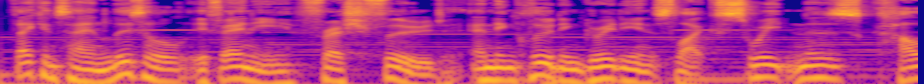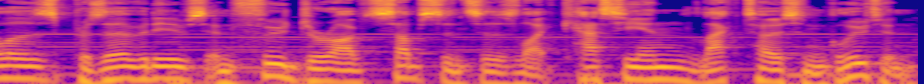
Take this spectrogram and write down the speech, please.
They contain little, if any, fresh food, and include ingredients like sweeteners, colours, preservatives, and food-derived substances like casein, lactose and gluten.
